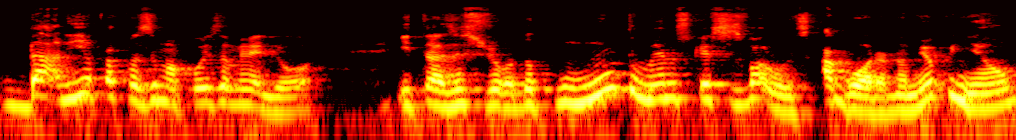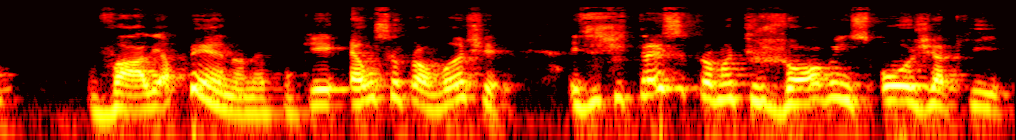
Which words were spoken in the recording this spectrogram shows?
Daria para fazer uma coisa melhor e trazer esse jogador por muito menos que esses valores. Agora, na minha opinião, vale a pena, né? Porque é um centroavante. Existem três centroavantes jovens hoje aqui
